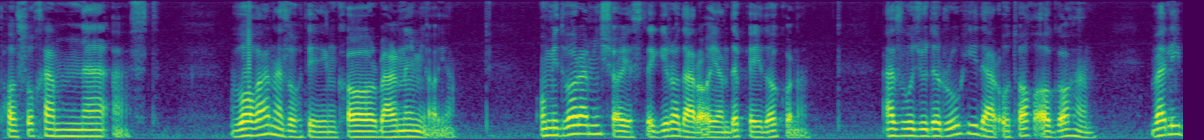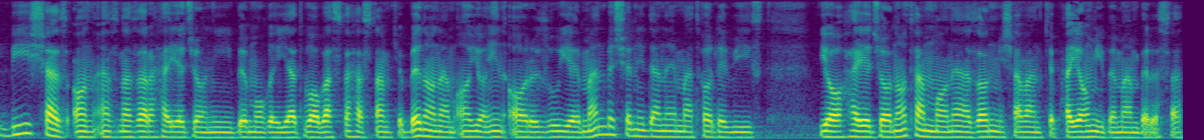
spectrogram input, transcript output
پاسخم نه است. واقعا از عهده این کار بر نمی آیم امیدوارم این شایستگی را در آینده پیدا کنم. از وجود روحی در اتاق آگاهم ولی بیش از آن از نظر هیجانی به موقعیت وابسته هستم که بدانم آیا این آرزوی من به شنیدن مطالبی است یا هیجاناتم مانع از آن می‌شوند که پیامی به من برسد.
